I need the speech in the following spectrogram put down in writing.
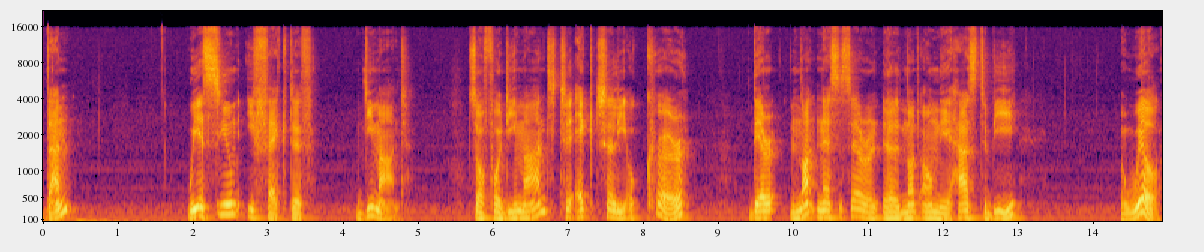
Then we assume effective demand. So for demand to actually occur, there not necessarily uh, not only has to be a will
